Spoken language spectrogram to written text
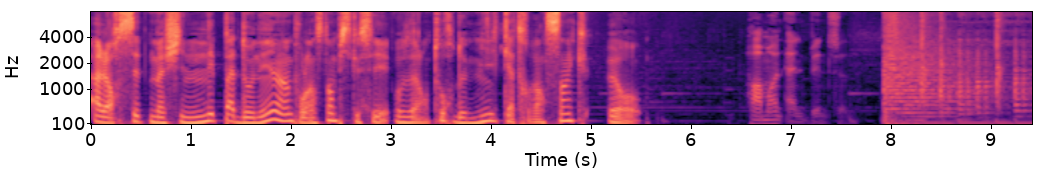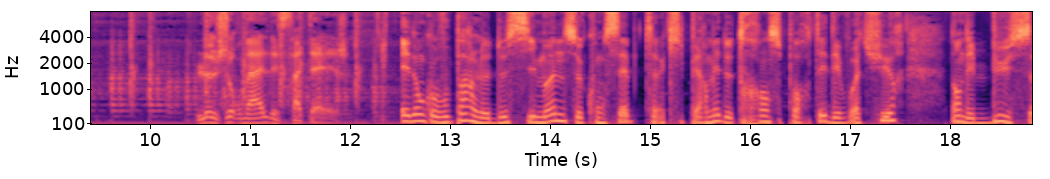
Alors cette machine n'est pas donnée hein, pour l'instant puisque c'est aux alentours de 1085 euros. Haman and Benson. Le journal des stratèges. Et donc on vous parle de Simone, ce concept qui permet de transporter des voitures dans des bus.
